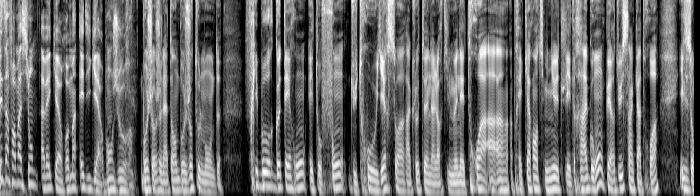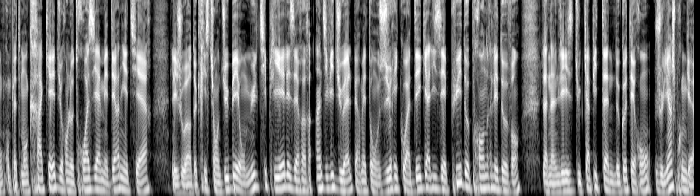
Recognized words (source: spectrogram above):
Les informations avec Romain Ediger. Bonjour. Bonjour Jonathan, bonjour tout le monde. Fribourg-Gotteron est au fond du trou hier soir à Cloton alors qu'il menait 3 à 1 après 40 minutes. Les Dragons ont perdu 5 à 3. Ils ont complètement craqué durant le troisième et dernier tiers. Les joueurs de Christian Dubé ont multiplié les erreurs individuelles permettant aux Zurichois d'égaliser puis de prendre les devants. L'analyse du capitaine de Gotteron, Julien Sprunger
